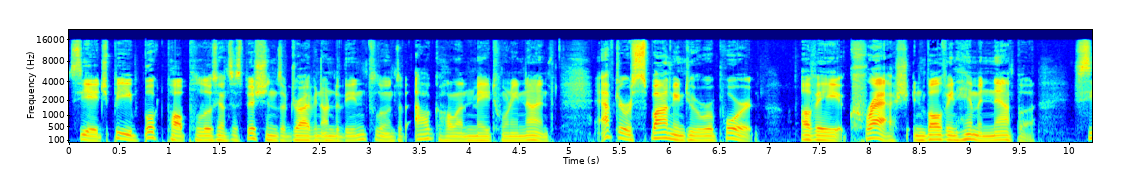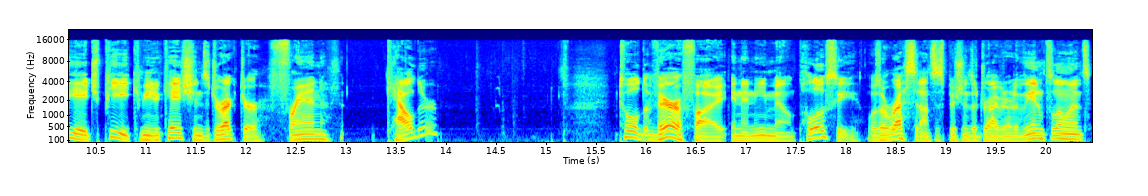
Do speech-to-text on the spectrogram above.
CHP, booked Paul Pelosi on suspicions of driving under the influence of alcohol on May 29th, after responding to a report of a crash involving him in Napa. CHP Communications Director Fran Clader told Verify in an email Pelosi was arrested on suspicions of driving under the influence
